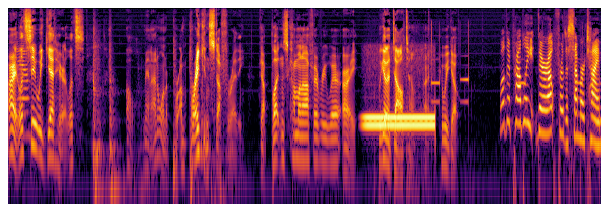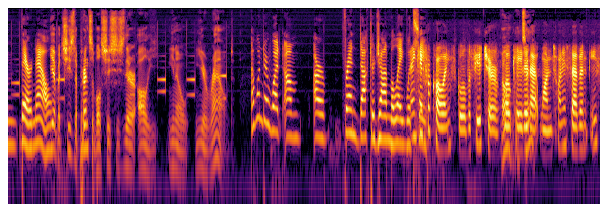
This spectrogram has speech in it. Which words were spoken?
All right, let's see what we get here. Let's. Oh, man, I don't want to. Br- I'm breaking stuff already. Got buttons coming off everywhere. All right, we got a dial tone. All right, here we go. Well, they're probably they're out for the summertime there now. Yeah, but she's the principal. She, she's there all, you know, year round. I wonder what um our friend Dr. John Millay would Thank say. Thank you for calling School of the Future, Oh, located at 127 East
